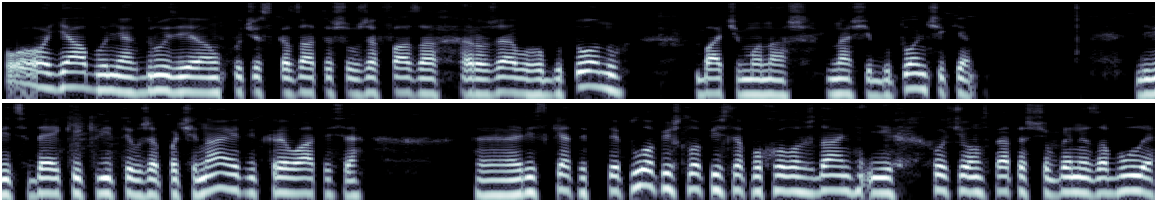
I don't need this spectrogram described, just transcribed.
По яблунях, друзі, я вам хочу сказати, що вже фаза рожевого бутону. Бачимо наш, наші бутончики. Дивіться, деякі квіти вже починають відкриватися. Е, Різке тепло пішло після похолождань. І хочу вам сказати, щоб ви не забули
